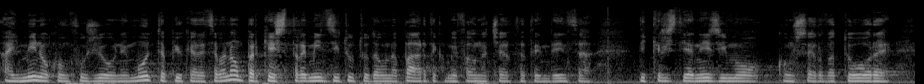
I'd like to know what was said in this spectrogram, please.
hai meno confusione, molta più chiarezza, ma non perché estremizzi tutto da una parte, come fa una certa tendenza di cristianesimo conservatore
